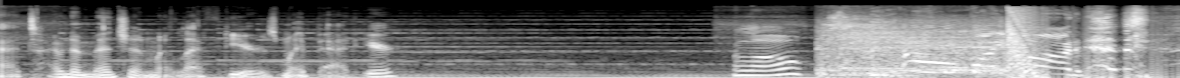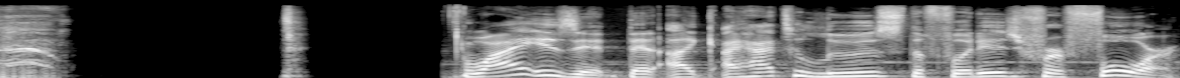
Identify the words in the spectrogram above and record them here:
Bad time to mention my left ear is my bad ear? Hello? Oh my god! Why is it that like I had to lose the footage for four?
